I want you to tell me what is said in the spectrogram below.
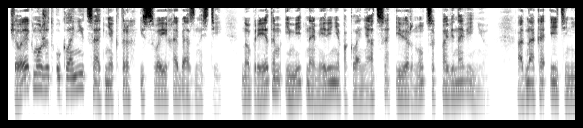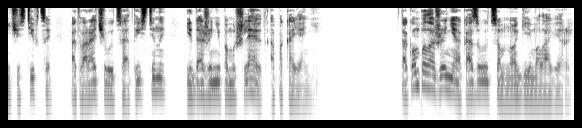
Человек может уклониться от некоторых из своих обязанностей, но при этом иметь намерение поклоняться и вернуться к повиновению. Однако эти нечестивцы отворачиваются от истины и даже не помышляют о покаянии. В таком положении оказываются многие маловеры,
